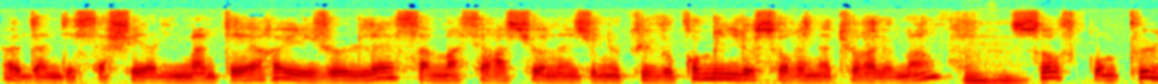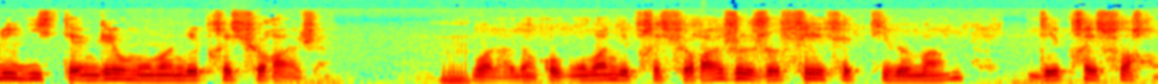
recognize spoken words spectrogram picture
dans des sachets alimentaires et je laisse en macération dans une cuve comme il le serait naturellement, Mhm. sauf qu'on peut les distinguer au moment des pressurages. Mhm. Voilà, donc au moment des pressurages, je fais effectivement des pressoirs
